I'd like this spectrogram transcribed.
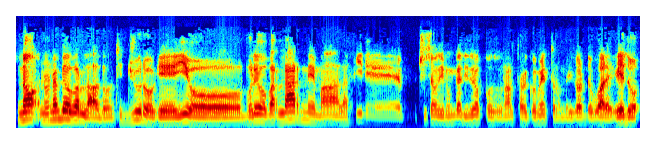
No, non ne abbiamo parlato. Ti giuro che io volevo parlarne, ma alla fine ci siamo dilungati troppo su un altro argomento, non mi ricordo quale, credo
